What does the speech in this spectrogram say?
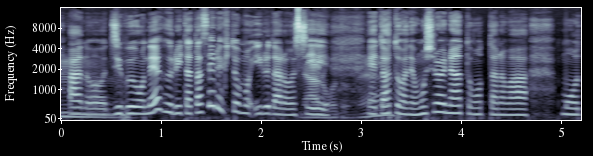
うん、あの自分をね、奮い立たせる人もいるだろうし、ね、えー、とあとはね、面白いなと思ったのは、もう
